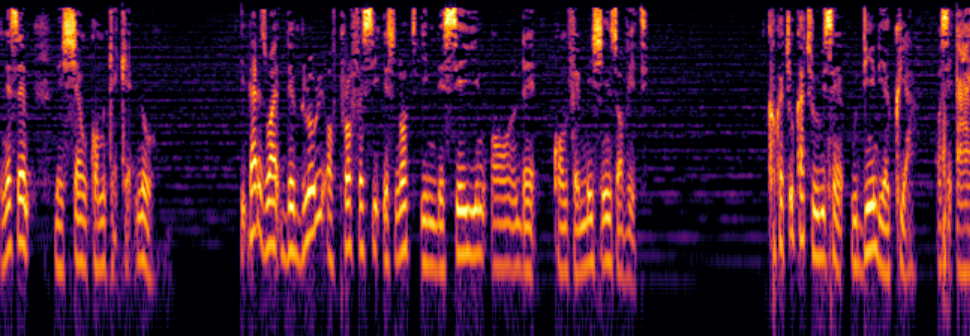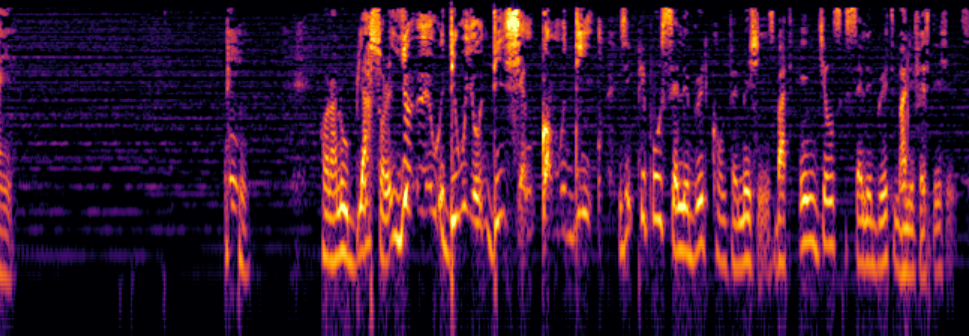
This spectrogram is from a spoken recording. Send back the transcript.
No. That is why the glory of prophecy is not in the saying or the confirmations of it. Kokachuka will say, say, Aye. obi woyɛ odi you see people celebrate confirmations but angels celebrate manifestations.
